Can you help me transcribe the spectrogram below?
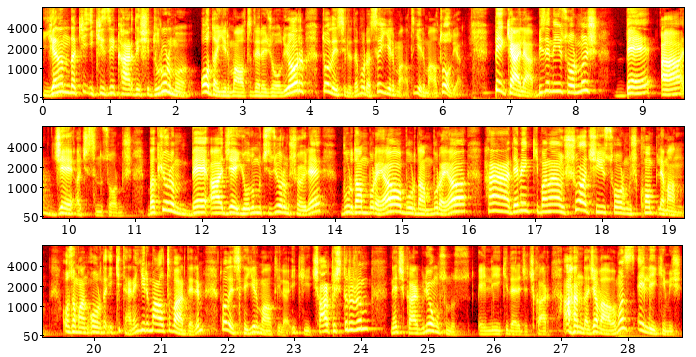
yanındaki ikizi kardeşi durur mu? O da 26 derece oluyor. Dolayısıyla da burası 26 26 oluyor. Pekala bize neyi sormuş? BAC açısını sormuş. Bakıyorum BAC yolumu çiziyorum şöyle. Buradan buraya, buradan buraya. Ha demek ki bana şu açıyı sormuş kompleman. O zaman orada iki tane 26 var derim. Dolayısıyla 26 ile 2'yi çarpıştırırım. Ne çıkar biliyor musunuz? 52 derece çıkar. Aha da cevabımız 52'miş.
